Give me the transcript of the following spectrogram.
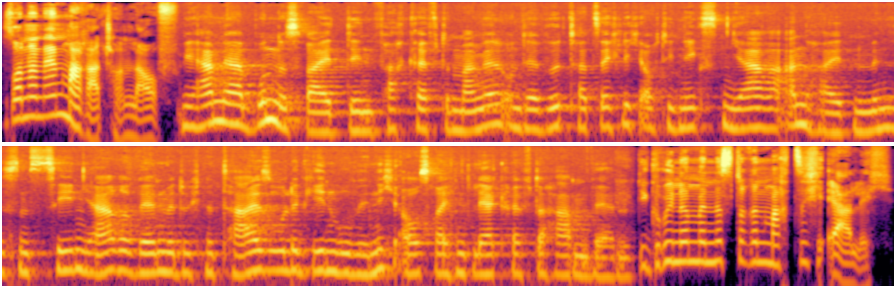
sondern ein Marathonlauf. Wir haben ja bundesweit den Fachkräftemangel und der wird tatsächlich auch die nächsten Jahre anhalten. Mindestens zehn Jahre werden wir durch eine Talsohle gehen, wo wir nicht ausreichend Lehrkräfte haben werden. Die grüne Ministerin macht sich ehrlich.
